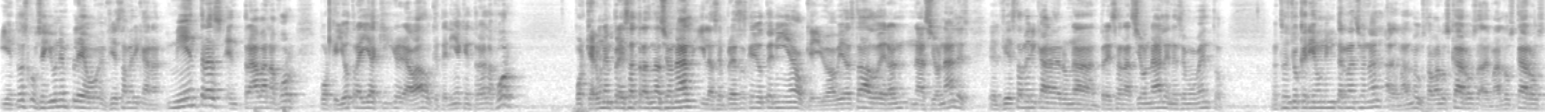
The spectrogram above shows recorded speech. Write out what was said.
y entonces conseguí un empleo en Fiesta Americana mientras entraba a la FOR, porque yo traía aquí grabado que tenía que entrar a la FOR porque era una empresa transnacional y las empresas que yo tenía o que yo había estado eran nacionales. El Fiesta Americana era una empresa nacional en ese momento. Entonces yo quería una internacional, además me gustaban los carros, además los carros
